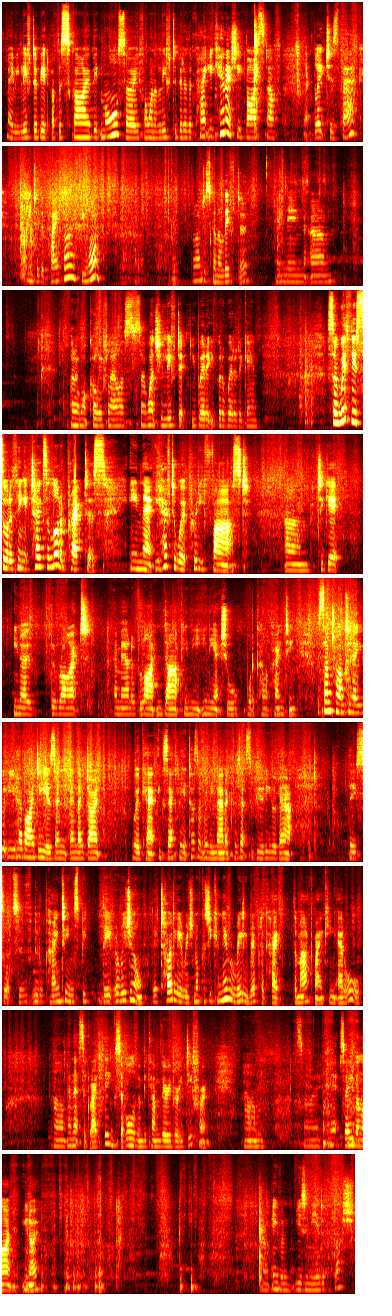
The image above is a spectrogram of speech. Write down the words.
maybe lift a bit of the sky a bit more. So if I want to lift a bit of the paint you can actually buy stuff that bleaches back into the paper if you want. But I'm just going to lift it and then um, I don't want cauliflowers. So once you lift it you wet it you've got to wet it again. So with this sort of thing it takes a lot of practice in that you have to work pretty fast um, to get, you know, the right amount of light and dark in the in the actual watercolor painting. But sometimes, you know, you, you have ideas and, and they don't work out exactly. It doesn't really matter because that's the beauty about these sorts of little paintings. They're original. They're totally original because you can never really replicate the mark making at all. Um, and that's a great thing. So all of them become very, very different. Um, so, yeah, so even like, you know, um, even using the end of the brush.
